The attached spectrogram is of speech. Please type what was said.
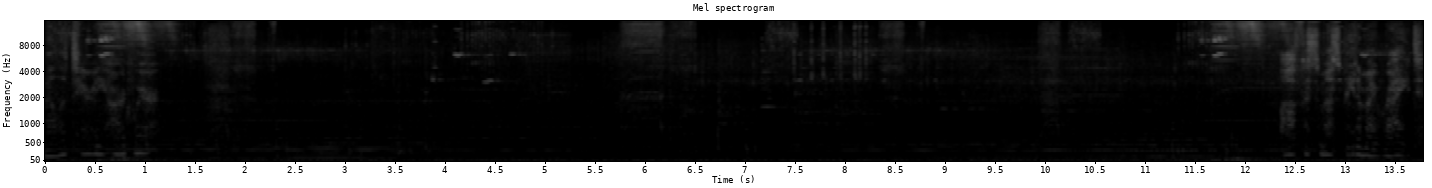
military hardware? Be to my right.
